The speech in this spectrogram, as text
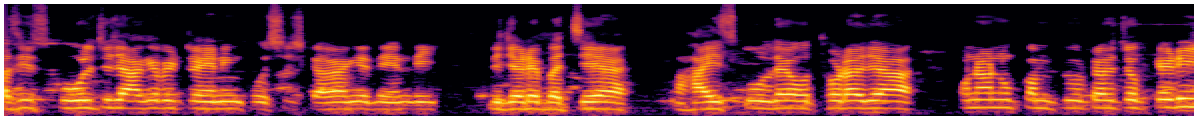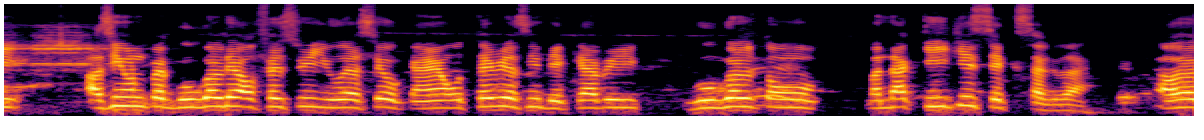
ਅਸੀਂ ਸਕੂਲ 'ਚ ਜਾ ਕੇ ਵੀ ਟ੍ਰੇਨਿੰਗ ਕੋਸ਼ਿਸ਼ ਕਰਾਂਗੇ ਦੇਣ ਦੀ ਵੀ ਜਿਹੜੇ ਬੱਚੇ ਆ ਹਾਈ ਸਕੂਲ ਦੇ ਉਹ ਥੋੜਾ ਜਿਹਾ ਉਹਨਾਂ ਨੂੰ ਕੰਪਿਊਟਰ 'ਚੋਂ ਕਿਹੜੀ ਅਸੀਂ ਹੁਣ ਪੇ ਗੂਗਲ ਦੇ ਆਫਿਸ ਵੀ ਯੂ ਐਸ ਏ ਹੋ ਕੇ ਆਏ ਹਾਂ, ਉੱਥੇ ਵੀ ਅਸੀਂ ਦੇਖਿਆ ਵੀ ਗੂਗਲ ਤੋਂ ਬੰਦਾ ਕੀ ਕੀ ਸਿੱਖ ਸਕਦਾ ਹੈ। ਔਰ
